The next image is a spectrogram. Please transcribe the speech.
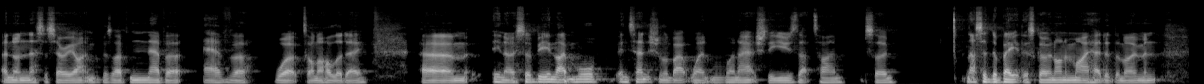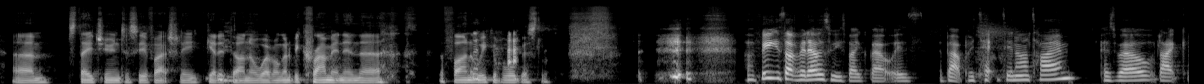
an unnecessary item because I've never ever worked on a holiday. Um, you know, so being like more intentional about when when I actually use that time. So that's a debate that's going on in my head at the moment. Um, stay tuned to see if I actually get it done or whether I'm going to be cramming in the, the final week of August. I think something else we spoke about was about protecting our time as well. Like,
